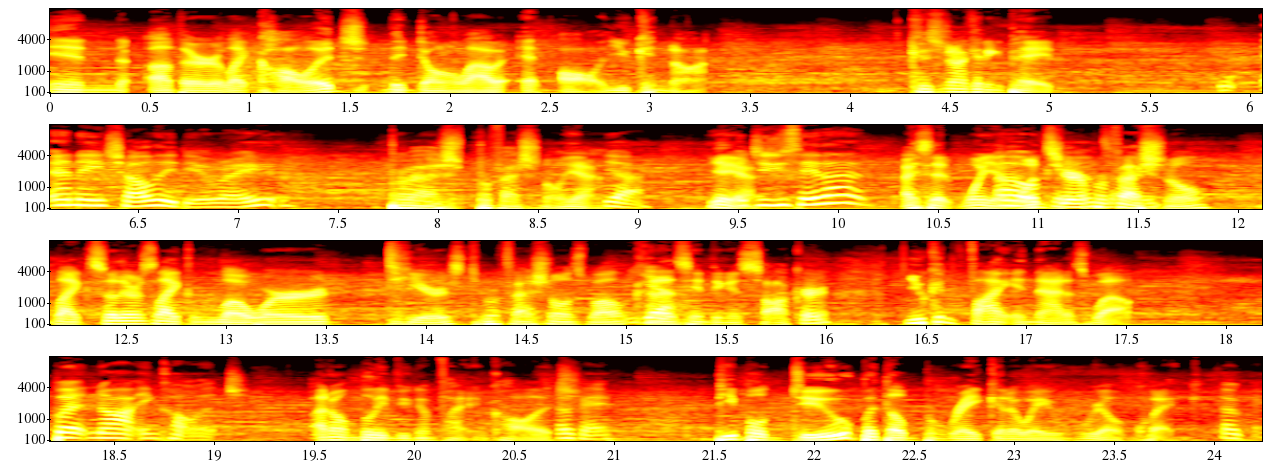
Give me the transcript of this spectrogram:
in other like college, they don't allow it at all. You cannot because you're not getting paid. NHL they do, right? Profes- professional, yeah. Yeah. Yeah, yeah. Did you say that? I said, well, yeah. Oh, once okay, you're a I'm sorry. professional, like, so there's like lower tiers to professional as well. Kind of the same thing as soccer. You can fight in that as well. But not in college. I don't believe you can fight in college. Okay. People do, but they'll break it away real quick. Okay.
